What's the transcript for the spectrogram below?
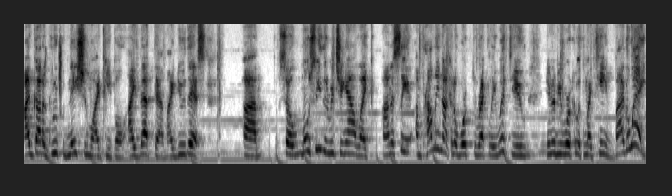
I've got a group of nationwide people. I vet them. I do this. Um, so mostly are reaching out, like honestly, I'm probably not going to work directly with you. You're going to be working with my team. By the way,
